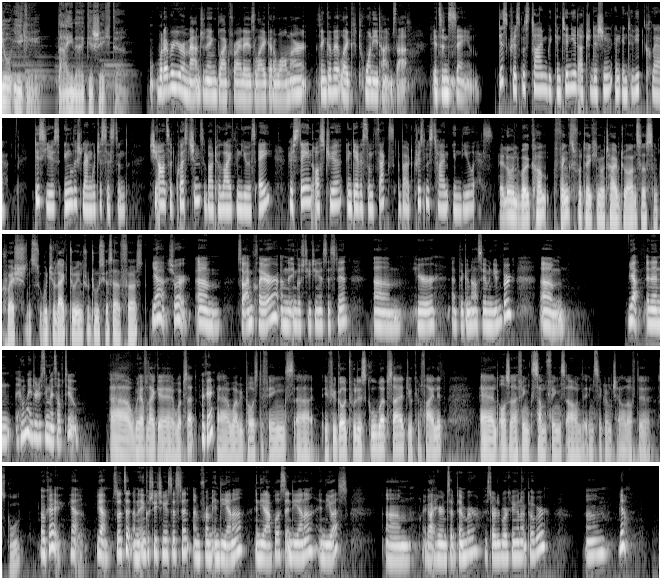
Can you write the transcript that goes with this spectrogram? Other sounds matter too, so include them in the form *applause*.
Radio Igel, deine Geschichte. Whatever you're imagining Black Friday is like at a Walmart, think of it like 20 times that. It's insane. This Christmas time, we continued our tradition and interviewed Claire, this year's English language assistant. She answered questions about her life in USA, her stay in Austria, and gave us some facts about Christmas time in the US. Hello and welcome. Thanks for taking your time to answer some questions. Would you like to introduce yourself first? Yeah, sure. Um, so I'm Claire. I'm the English teaching assistant um, here at the Gymnasium in Judenburg. Um, yeah, and then who am I introducing myself to? Uh, we have like a website Okay. uh, where we post the things. Uh, if you go to the school website, you can find it. And also, I think some things are on the Instagram channel of the school. Okay. Yeah. Yeah. So that's it. I'm the English teaching assistant. I'm from Indiana, Indianapolis, Indiana, in the US. Um, I got here in September. I started working in October. Um, yeah.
